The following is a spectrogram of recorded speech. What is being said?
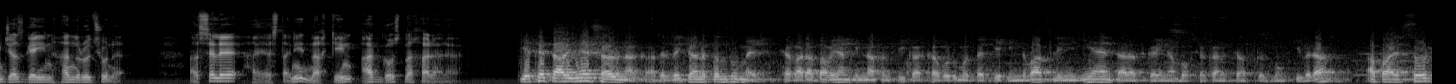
միջազգային հանրությունը, ասել է Հայաստանի նախկին արտգոսնախարարը։ Եթե տարիներ շարունակ Ադրբեջանը պնդում էր, թե Ղարաբաղյան հիմնախնդրի կարգավորումը պետք է հիմնված լինի միայն տարածքային ամբողջականության սկզբունքի վրա, ապա այսօր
